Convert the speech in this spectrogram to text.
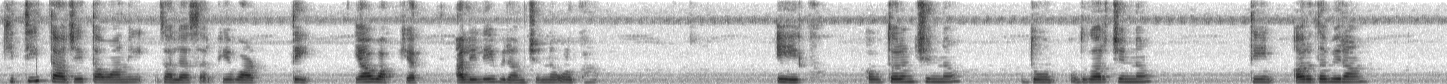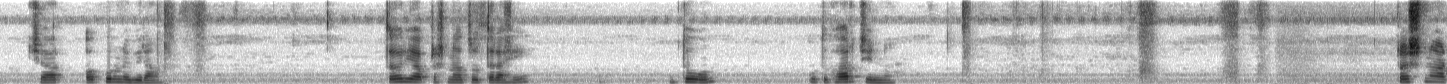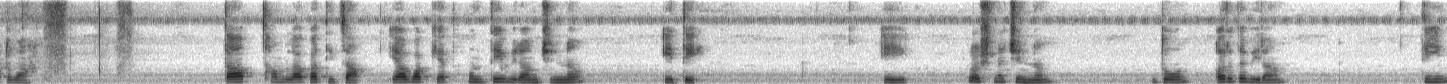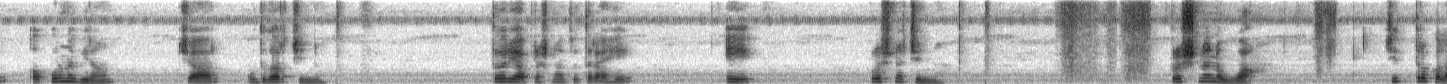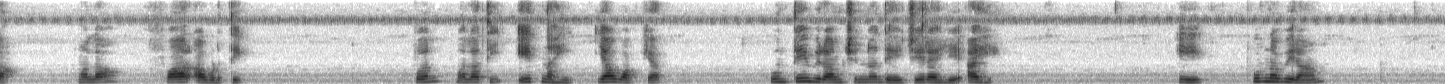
किती ताजे तवाने झाल्यासारखे वाटते या वाक्यात आलेले विरामचिन्ह ओळखा. एक अवतरण चिन्ह दोन उद्गार चिन्ह तीन अर्धविराम. चार अपूर्ण विराम. तर या प्रश्नाचं उत्तर आहे दोन उद्गार चिन्ह प्रश्न आठवा. ताप थांबला का तिचा? या वाक्यात कोणते विरामचिन्ह येते? एक प्रश्नचिन्ह. दोन अर्धविराम. तीन अपूर्ण विराम. चार उद्गार चिन्ह तर या प्रश्नाचं उत्तर आहे एक प्रश्नचिन्ह. प्रश्न नववा. चित्रकला. मला फार आवडते. पण मला ती येत नाही या वाक्यात. कोणते विरामचिन्ह द्यायचे राहिले आहे? एक पूर्णविराम.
